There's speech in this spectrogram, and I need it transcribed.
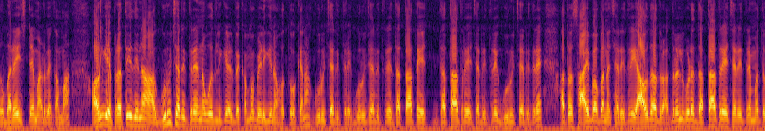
ಸೊ ಬರೀ ಇಷ್ಟೇ ಮಾಡಬೇಕಮ್ಮ. ಅವನಿಗೆ ಪ್ರತಿದಿನ ಗುರುಚರಿತ್ರೆಯನ್ನು ಓದಲಿಕ್ಕೆ ಹೇಳಬೇಕಮ್ಮ ಬೆಳಗಿನ ಹೊತ್ತು ಓಕೆನಾ ಗುರುಚರಿತ್ರೆ ಗುರುಚರಿತ್ರೆ ದತ್ತಾತ್ರೇಯ ದತ್ತಾತ್ರೇಯ ಚರಿತ್ರೆ ಗುರುಚರಿತ್ರೆ ಅಥವಾ ಸಾಯಿಬಾಬಾನ ಚರಿತ್ರೆ, ಯಾವುದಾದ್ರೂ, ಅದರಲ್ಲಿ ಕೂಡ ದತ್ತಾತ್ರೇಯ ಚರಿತ್ರೆ ಮತ್ತು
